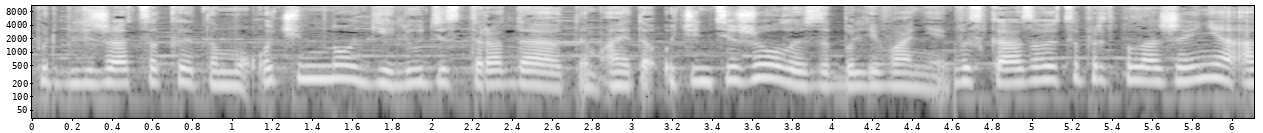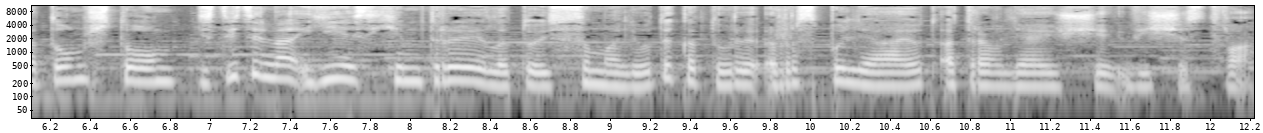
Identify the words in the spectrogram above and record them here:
приближаться к этому. Очень многие люди страдают им, а это очень тяжелое заболевание. Высказываются предположения о том, что действительно есть химтрейлы, то есть самолеты, которые распыляют отравляющие вещества.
